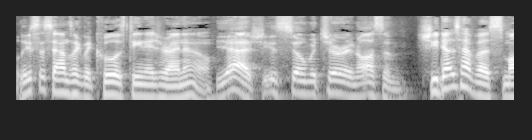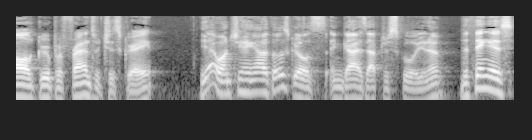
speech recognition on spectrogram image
Lisa sounds like the coolest teenager I know. Yeah, she is so mature and awesome. She does have a small group of friends, which is great. Yeah, why don't you hang out with those girls and guys after school, you know? The thing is,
